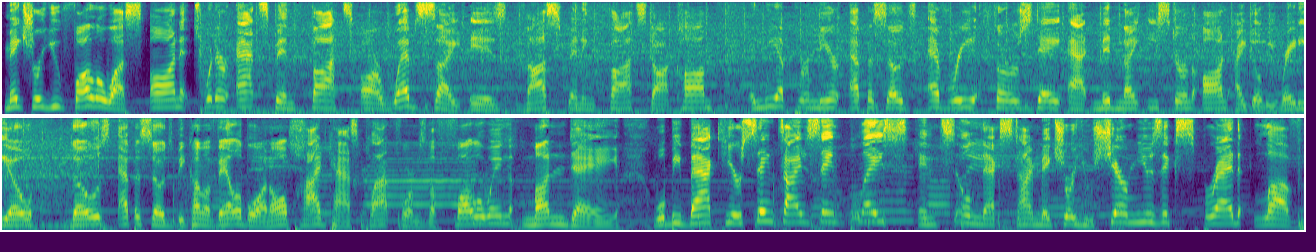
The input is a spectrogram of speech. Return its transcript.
Make sure you follow us on Twitter at Spin Thoughts. Our website is thespinningthoughts.com and we have premiere episodes every Thursday at midnight Eastern on idobi Radio. Those episodes become available on all podcast platforms the following Monday. We'll be back here, same time, same place. Until next time, make sure you share music, spread love. The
